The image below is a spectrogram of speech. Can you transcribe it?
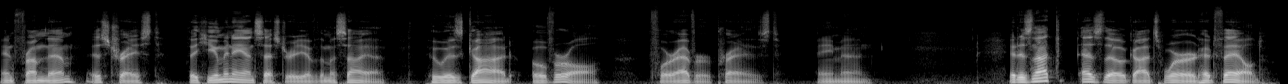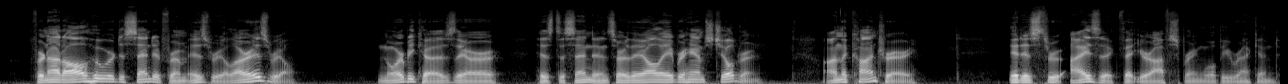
and from them is traced the human ancestry of the Messiah, who is God over all, forever praised. Amen. It is not as though God's word had failed, for not all who were descended from Israel are Israel, nor because they are his descendants, are they all Abraham's children? On the contrary, it is through Isaac that your offspring will be reckoned.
